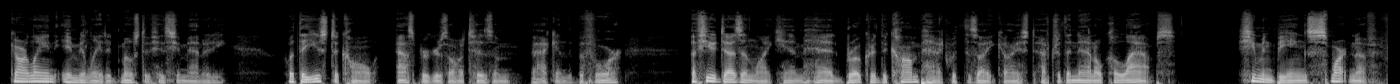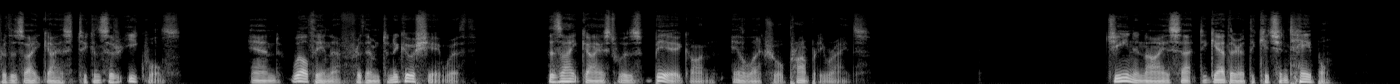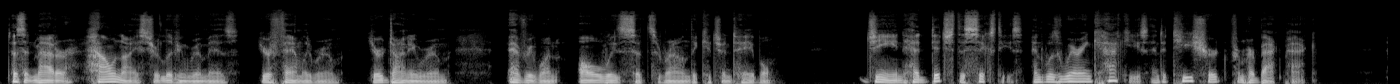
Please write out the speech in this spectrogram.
Garlane emulated most of his humanity, what they used to call Asperger's autism back in the before. A few dozen like him had brokered the compact with the zeitgeist after the nano collapse. Human beings smart enough for the zeitgeist to consider equals, and wealthy enough for them to negotiate with. The zeitgeist was big on intellectual property rights. Jean and I sat together at the kitchen table. Doesn't matter how nice your living room is, your family room, your dining room, everyone always sits around the kitchen table. Jean had ditched the 60s and was wearing khakis and a t-shirt from her backpack.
